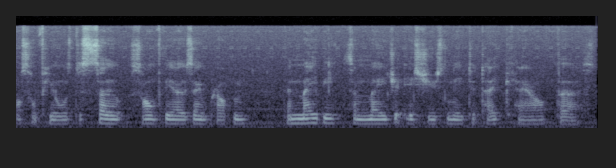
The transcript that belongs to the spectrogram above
fossil fuels to so solve the ozone problem, there may be some major issues need to take care of first.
